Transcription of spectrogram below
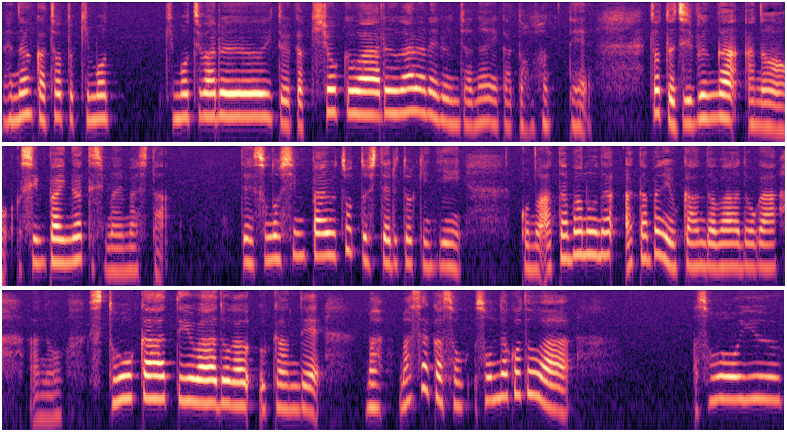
えなんかちょっと気も気持ち悪いというか気色悪がられるんじゃないかと思ってちょっと自分があの心配になってしまいました。でその心配をちょっとしてる時にこの頭のな頭に浮かんだワードがあのストーカーっていうワードが浮かんでままさかそんなことはそういう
